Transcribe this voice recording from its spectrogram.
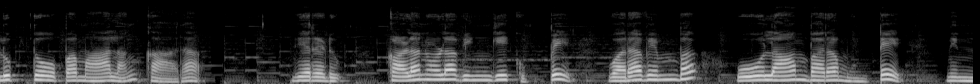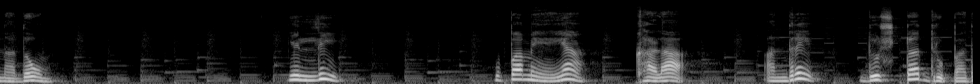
ಲುಪ್ತೋಪಮಾಲಂಕಾರ. ಎರಡು, ಕಳನೊಳವಿಂಗೆ ಕುಪ್ಪೆ, ವರವೆಂಬ ಓಲಾಂಬರ ಮುಂಟೆ ನಿನ್ನದೋಂ. ಇಲ್ಲಿ ಉಪಮೇಯ, ಖಳ, ಅಂದರೆ ದುಷ್ಟ ದೃಪದ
